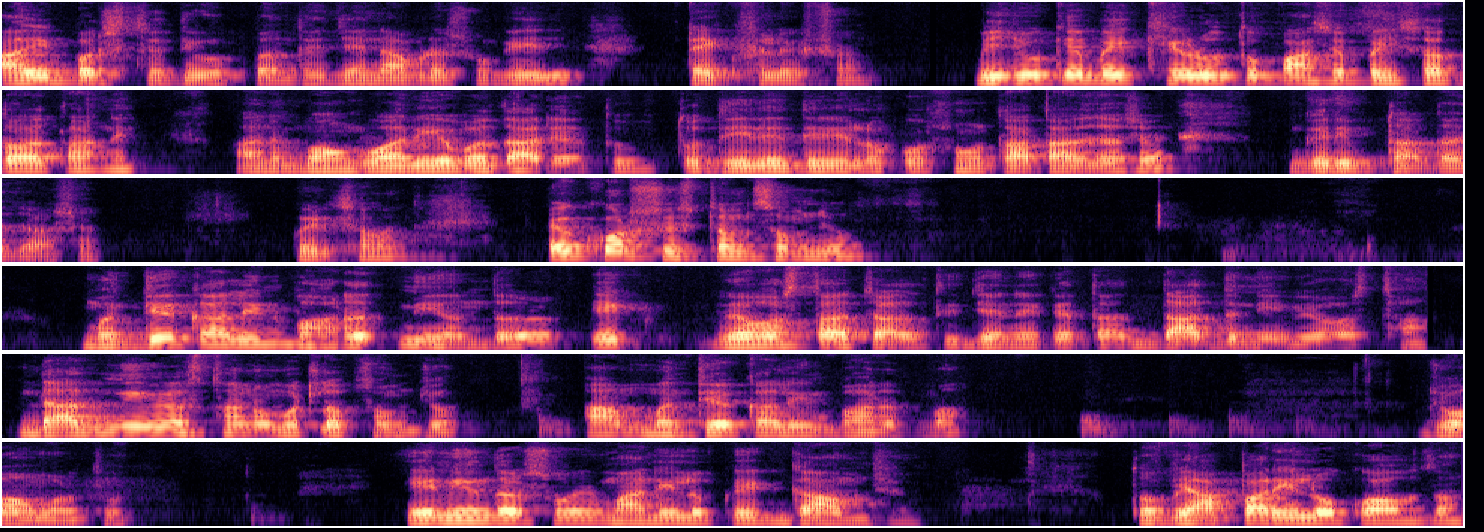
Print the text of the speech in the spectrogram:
આવી પરિસ્થિતિ ઉત્પન્ન થઈ, જેને આપણે શું કહીએ ટેગફ્લેશન બીજું કે ભાઈ ખેડૂતો પાસે પૈસા તો હતા નહીં, અને મોંઘવારી એ વધારે હતું, તો ધીરે ધીરે લોકો શું થતા જશે? ગરીબ થતા જશે. ફરી સમજ એક ઓર સિસ્ટમ સમજો. મધ્યકાલીન ભારતની અંદર એક વ્યવસ્થા ચાલતી જેને કહેતા દાદની વ્યવસ્થા. દાદની વ્યવસ્થાનો મતલબ સમજો, આ મધ્યકાલીન ભારતમાં જોવા મળતું. એની અંદર શું હોય? માની લો કે એક ગામ છે, તો વ્યાપારી લોકો આવતા.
